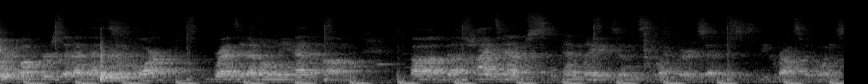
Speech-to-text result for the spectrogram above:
Favorite bumpers that I've had so far. Granted, I've only had um, uh, the Hi-Temps, the Pendlays, and this is my third set. This is the CrossFit ones.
